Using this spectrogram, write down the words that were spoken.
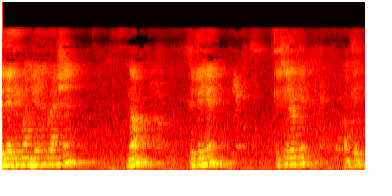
Did everyone hear the question? No? Could you hear? Yes. Could you hear okay? Okay.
